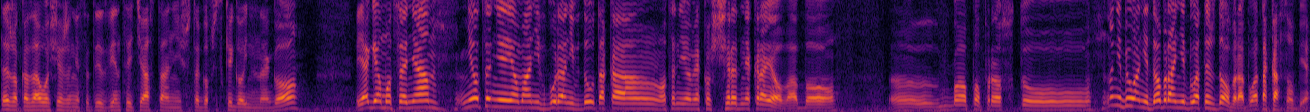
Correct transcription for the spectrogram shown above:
Też okazało się, że niestety jest więcej ciasta niż tego wszystkiego innego. Jak ją oceniam? Nie ocenię ją ani w górę, ani w dół, taka ocenię ją jako średnia krajowa, bo bo po prostu no nie była niedobra i nie była też dobra, była taka sobie.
